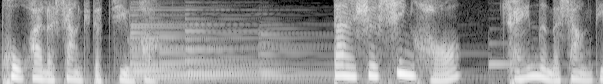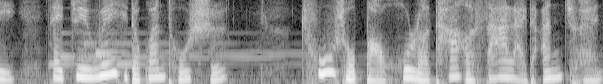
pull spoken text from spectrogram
破坏了上帝的计划。但是幸好，全能的上帝在最危急的关头时，出手保护了他和撒来的安全。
